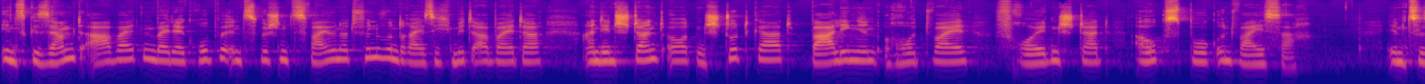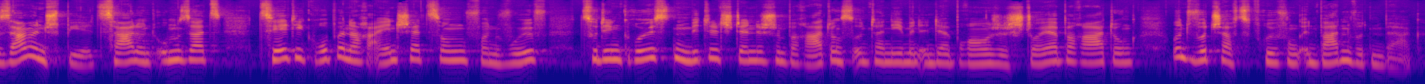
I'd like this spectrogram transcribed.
Insgesamt arbeiten bei der Gruppe inzwischen 235 Mitarbeiter an den Standorten Stuttgart, Balingen, Rottweil, Freudenstadt, Augsburg und Weissach. Im Zusammenspiel Zahl und Umsatz zählt die Gruppe nach Einschätzungen von Wulff zu den größten mittelständischen Beratungsunternehmen in der Branche Steuerberatung und Wirtschaftsprüfung in Baden-Württemberg.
